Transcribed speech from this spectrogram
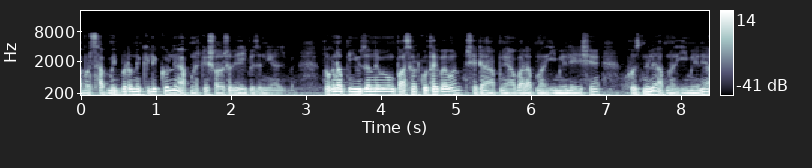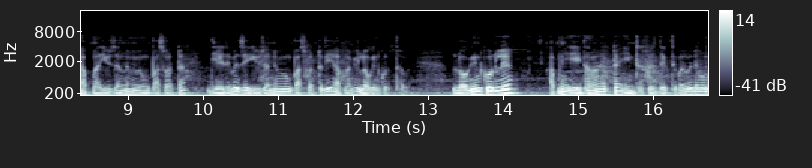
আবার সাবমিট বাটনে ক্লিক করলে আপনাকে সরাসরি এই পেজে নিয়ে আসবে। তখন আপনি ইউজার নেম এবং পাসওয়ার্ড কোথায় পাবেন, সেটা আপনি আবার আপনার ইমেলে এসে খোঁজ নিলে আপনার ইমেলে আপনার ইউজার নেম এবং পাসওয়ার্ডটা দিয়ে দেবে। যে ইউজার নেম এবং পাসওয়ার্ডটা দিয়ে আপনাকে লগ করতে হবে। লগ করলে আপনি এই ধরনের একটা ইন্টারফেস দেখতে পারবেন এবং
